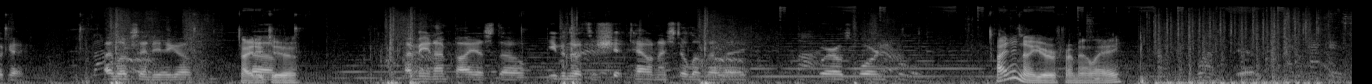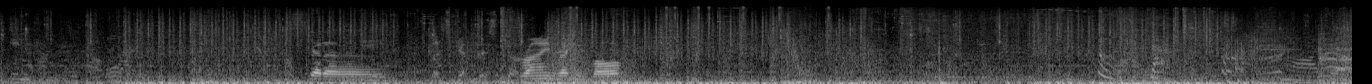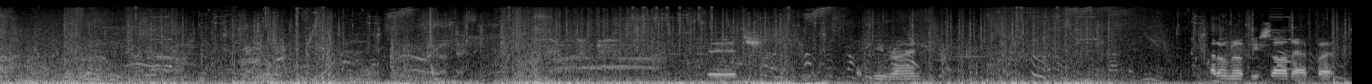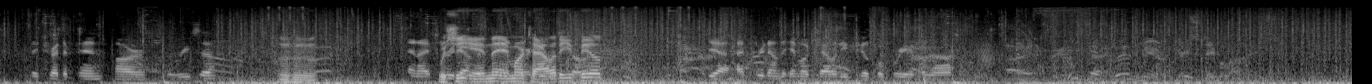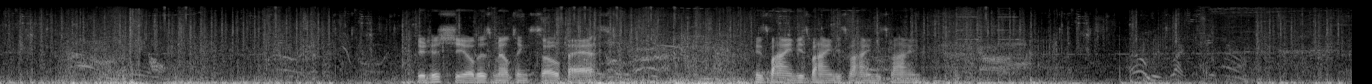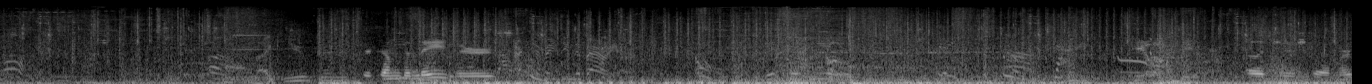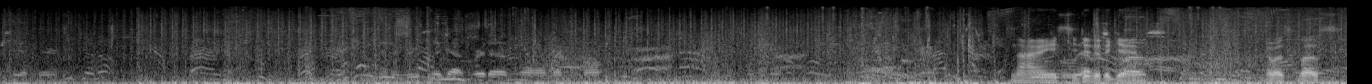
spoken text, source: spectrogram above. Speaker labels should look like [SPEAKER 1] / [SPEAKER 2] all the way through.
[SPEAKER 1] Okay. I love San Diego.
[SPEAKER 2] I do
[SPEAKER 1] Um,
[SPEAKER 2] too.
[SPEAKER 1] I mean, I'm biased though. Even though it's a shit town, I still love LA, where I was born.
[SPEAKER 2] I didn't know you were from LA.
[SPEAKER 1] Yeah. Got a Ryan Wrecking Ball. Bitch. Fuck you, Ryan. I don't know if you saw that, but they tried to pin our Larissa,
[SPEAKER 2] Mm-hmm.
[SPEAKER 1] and I threw
[SPEAKER 2] Was she in the
[SPEAKER 1] pin where he was
[SPEAKER 2] immortality field?
[SPEAKER 1] Yeah, I threw down the immortality field before he hit the wall.
[SPEAKER 2] Dude, his shield is melting so fast. He's behind, he's behind, he's behind, he's behind.
[SPEAKER 1] Here come the lasers. Oh, they changed uh, Mercy up there. And they got rid of uh, Wrecking
[SPEAKER 2] Nice, he
[SPEAKER 1] Ooh,
[SPEAKER 2] did it again. It was close.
